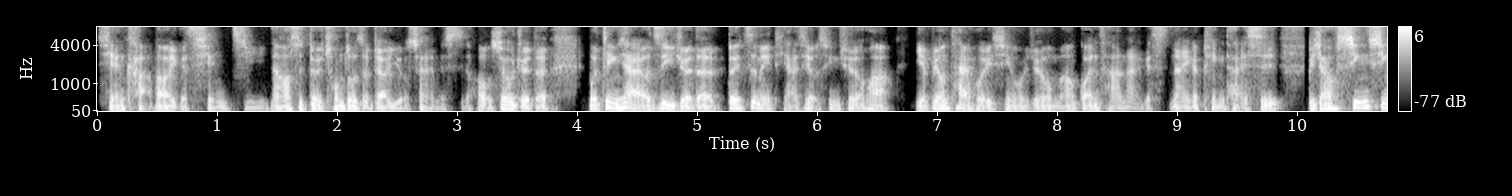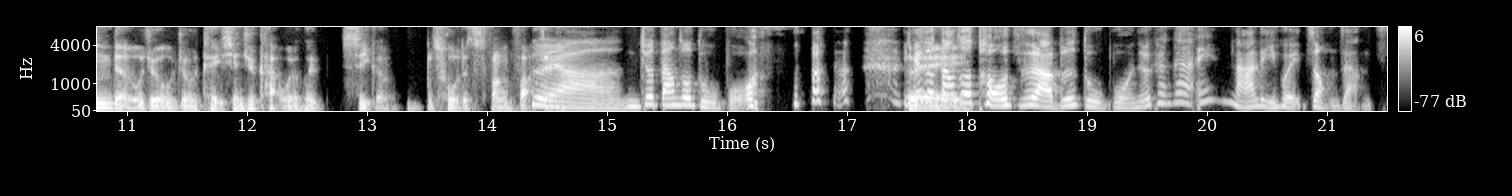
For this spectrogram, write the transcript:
先卡到一个前机，然后是对创作者比较友善的时候，所以我觉得我听下来，我自己觉得对自媒体还是有兴趣的话，也不用太灰心。我觉得我们要观察哪一个哪一个平台是比较新兴的，我觉得我就可以先去卡位，会是一个不错的方法。对啊，你就当做赌博，应该说当做投资啦，不是赌博，你就看看哎哪里会中这样子。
